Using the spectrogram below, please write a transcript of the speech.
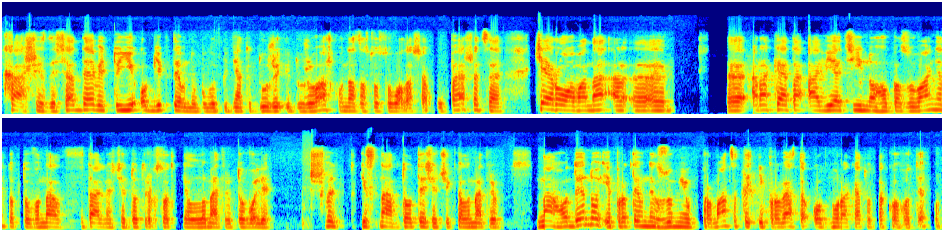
Х-69, то її об'єктивно було підняти дуже і дуже важко. Вона застосувалася уперше. Це керована. Е, Ракета авіаційного базування, тобто вона в дальності до 300 кілометрів доволі швидкісна до тисячі кілометрів на годину, і противник зумів промацати і провести одну ракету такого типу.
